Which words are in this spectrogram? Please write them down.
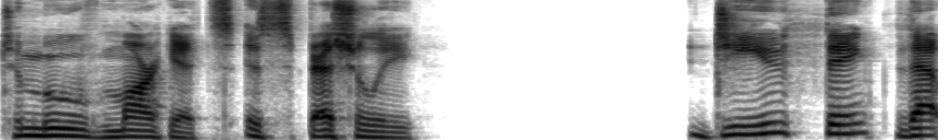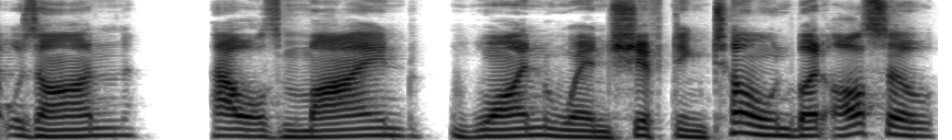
to move markets, especially do you think that was on Powell's mind? One, when shifting tone, but also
